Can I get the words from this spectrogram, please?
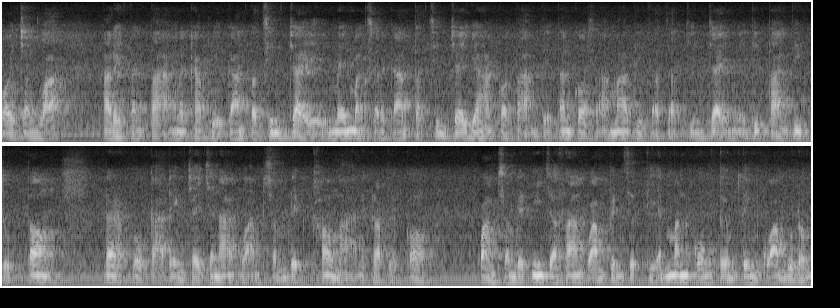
คอยจังหวะอะไรต่างๆนะครับ หรือการตัดสินใจแม้บางสถานการณ์ตัดสินใจยากก็ตาม แต่ท่านก็สามารถที่จะตัดสินใจในทิศทางที่ถูกต้อง ได้รับโอกาสแห่งชัยชนะความสำเร็จเข้ามานะครับ แล้วก็ความสำเร็จนี้จะสร้างความเป็นเสถียรมั่นคงเติมเต็มความอุดม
